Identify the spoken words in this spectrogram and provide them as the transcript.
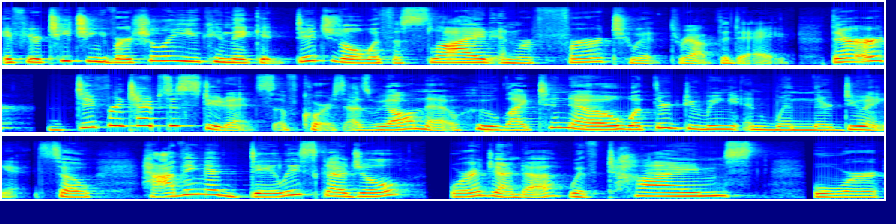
If you're teaching virtually, you can make it digital with a slide and refer to it throughout the day. There are different types of students, of course, as we all know, who like to know what they're doing and when they're doing it. So, having a daily schedule or agenda with times or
